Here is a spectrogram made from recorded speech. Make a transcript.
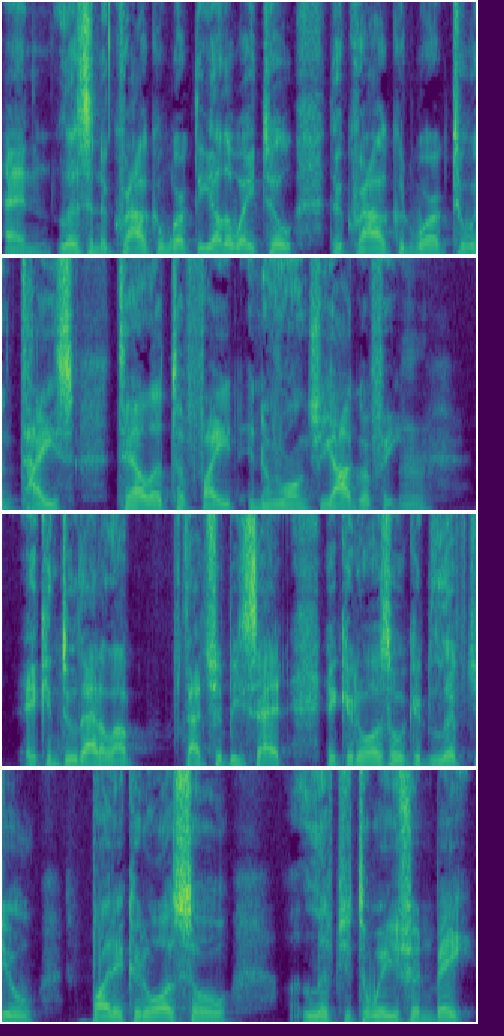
And listen, the crowd can work the other way too. The crowd could work to entice Taylor to fight in the wrong geography. It can do that a lot. That should be said. It could also it could lift you, but it could also lift you to where you shouldn't be.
